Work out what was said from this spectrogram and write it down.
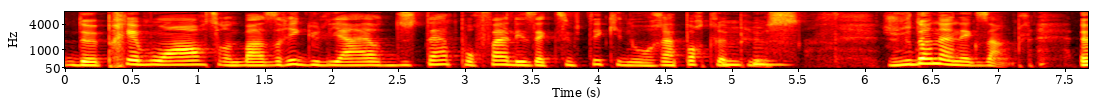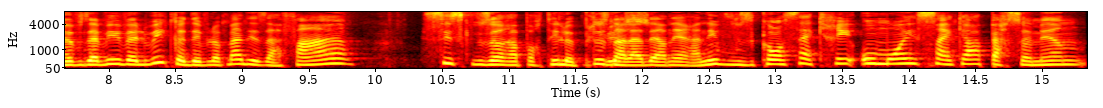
de prévoir sur une base régulière du temps pour faire les activités qui nous rapportent le mm-hmm. plus. Je vous donne un exemple. Euh, vous avez évalué que le développement des affaires, c'est ce qui vous a rapporté le plus, dans la dernière année. Vous consacrez au moins cinq heures par semaine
